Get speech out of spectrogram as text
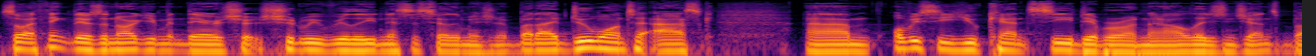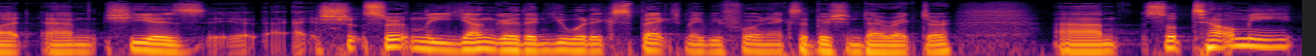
so I think there's an argument there. Should, should, we really necessarily mention it? But I do want to ask. Um, obviously, you can't see Deborah now, ladies and gents, but um, she is uh, certainly younger than you would expect, maybe for an exhibition director. Um, so, tell me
